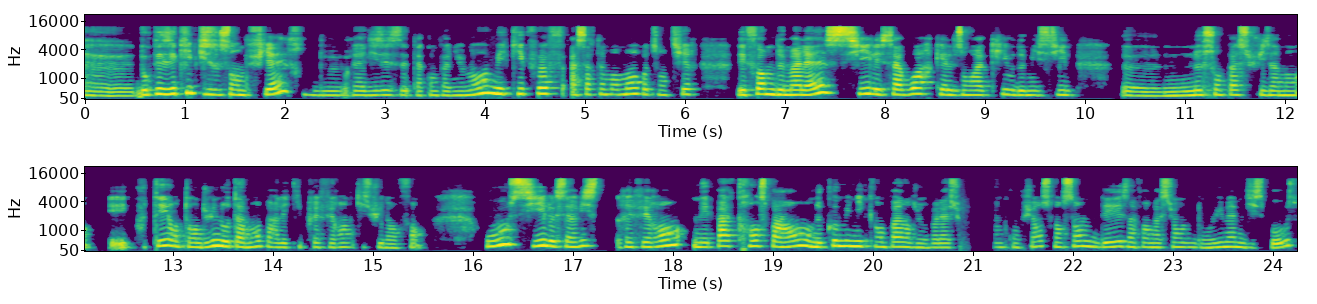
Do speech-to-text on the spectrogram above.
Euh, donc des équipes qui se sentent fières de réaliser cet accompagnement, mais qui peuvent à certains moments ressentir des formes de malaise si les savoirs qu'elles ont acquis au domicile euh, ne sont pas suffisamment écoutés, entendus, notamment par l'équipe référente qui suit l'enfant, ou si le service référent n'est pas transparent en ne communiquant pas dans une relation de confiance l'ensemble des informations dont lui-même dispose,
